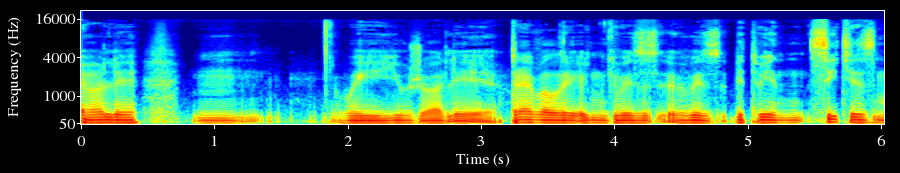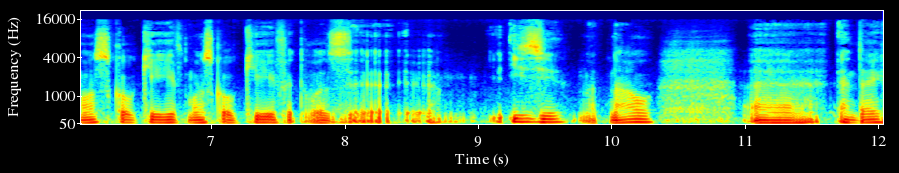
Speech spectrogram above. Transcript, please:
early. mm we usually traveling with with between cities Moscow Kiev Moscow Kiev it was uh, um, easy not now uh, and I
